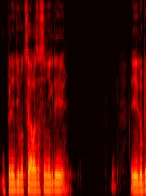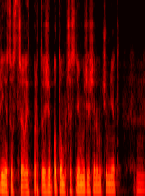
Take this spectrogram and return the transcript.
úplně divoce, ale zase někdy je dobrý něco střelit, protože potom přesně můžeš jenom čumět. Hmm.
